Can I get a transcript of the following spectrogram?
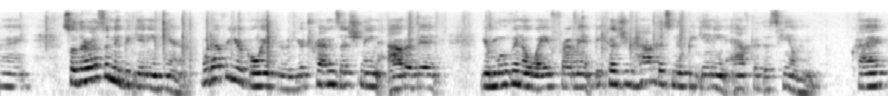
Okay, so there is a new beginning here. Whatever you're going through, you're transitioning out of it. You're moving away from it because you have this new beginning after this healing. Okay,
